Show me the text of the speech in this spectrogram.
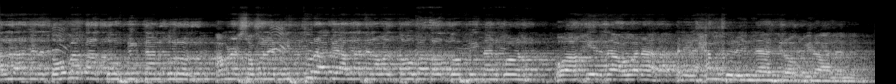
আল্লাহর কাছে তৌবা করার তৌফিক দান করুন। আমরা সকলে মৃত্যুর আগে আল্লাহ যেন আমাদের তৌবা করার তৌফিক দান করুন। ও আখির আলহামদুলিল্লাহ রবিল আলমিন।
